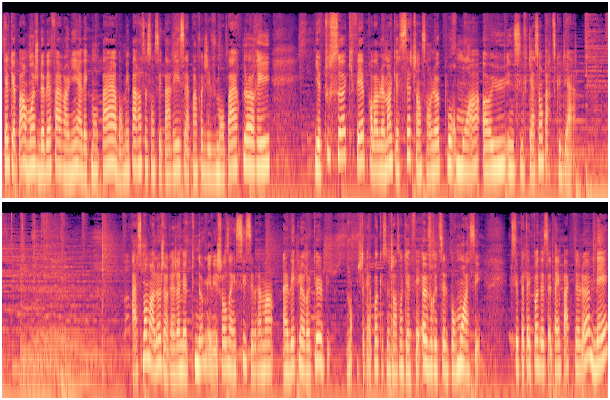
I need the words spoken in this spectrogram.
quelque part, moi, je devais faire un lien avec mon père. Bon, mes parents se sont séparés. C'est la première fois que j'ai vu mon père pleurer. Il y a tout ça qui fait probablement que cette chanson-là, pour moi, a eu une signification particulière. À ce moment-là, j'aurais jamais pu nommer les choses ainsi. C'est vraiment avec le recul. Puis, bon, je dirais pas que c'est une chanson qui a fait œuvre utile pour moi. C'est, peut-être pas de cet impact-là, mais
